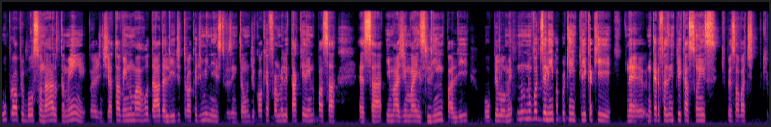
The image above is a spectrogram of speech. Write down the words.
o próprio Bolsonaro também, a gente já está vendo uma rodada ali de troca de ministros, então, de qualquer forma, ele está querendo passar essa imagem mais limpa ali, ou pelo menos, não, não, vou dizer limpa porque implica que, né, eu não quero fazer implicações que o pessoal vai, que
